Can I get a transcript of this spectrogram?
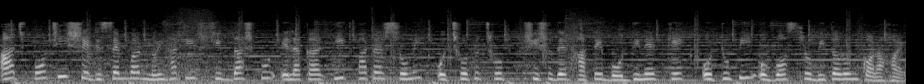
আজ পঁচিশে ডিসেম্বর নৈহাটির শিবদাসপুর এলাকার ইটভাটার শ্রমিক ও ছোট ছোট শিশুদের হাতে বড়দিনের কেক ও টুপি ও বস্ত্র বিতরণ করা হয়।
